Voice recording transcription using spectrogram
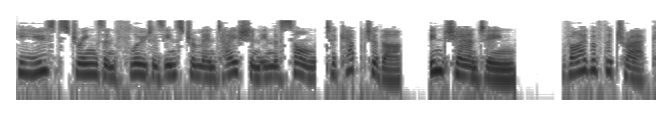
He used strings and flute as instrumentation in the song, to capture the enchanting vibe of the track.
